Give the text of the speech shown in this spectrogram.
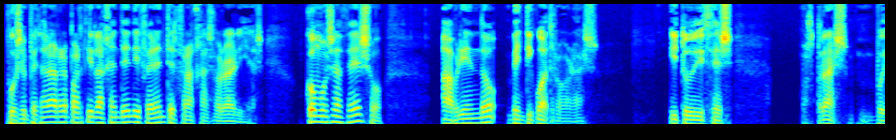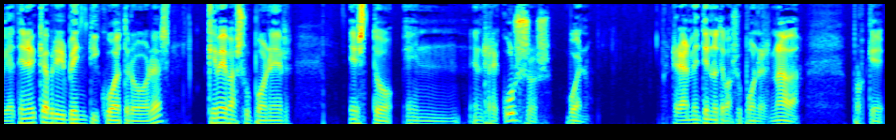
Pues empezar a repartir la gente en diferentes franjas horarias. ¿Cómo se hace eso? Abriendo 24 horas y tú dices, ostras, voy a tener que abrir 24 horas. ¿qué me va a suponer esto en, en recursos? Bueno, realmente no te va a suponer nada porque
